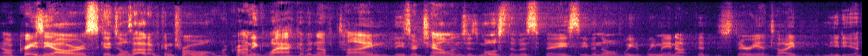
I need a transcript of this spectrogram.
Now, crazy hours, schedules out of control, a chronic lack of enough time, these are challenges most of us face, even though we, we may not fit the stereotype of the media.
